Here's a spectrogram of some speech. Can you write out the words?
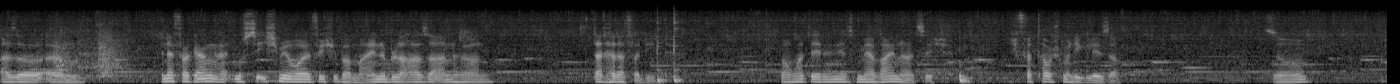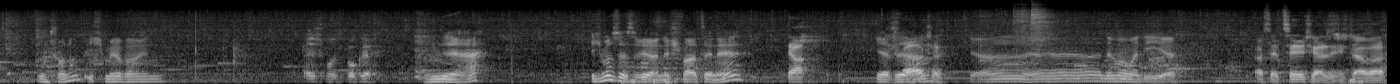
Also ähm, in der Vergangenheit musste ich mir häufig über meine Blase anhören. Das hat er verdient. Warum hat er denn jetzt mehr Wein als ich? Ich vertausche mal die Gläser. So. Und schon hab ich mehr Wein. Ich muss buckeln. Ja. Ich muss jetzt wieder eine schwarze, ne? Ja, Ja, Schwarze. Ja, ja, ja, ja. Nehmen wir mal die hier. Das erzählt ja, als ich nicht da war.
